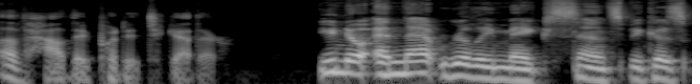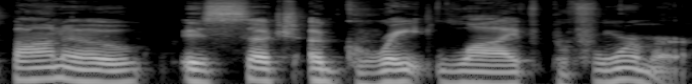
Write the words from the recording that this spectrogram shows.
of how they put it together. You know, and that really makes sense because Bono is such a great live performer.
